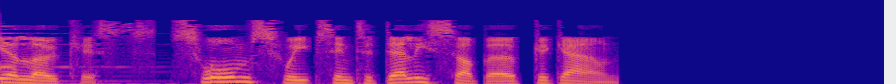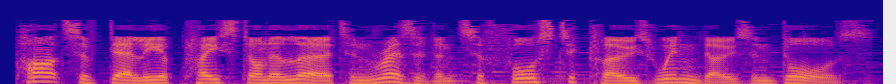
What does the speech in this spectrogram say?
Asia locusts, swarm sweeps into Delhi suburb Gurgaon. Parts of Delhi are placed on alert and residents are forced to close windows and doors.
